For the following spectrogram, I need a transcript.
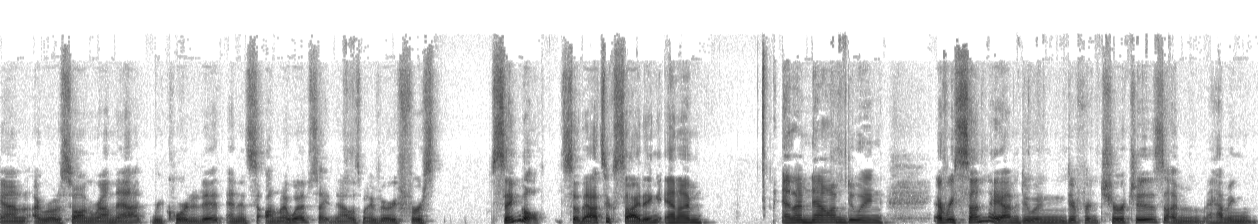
And I wrote a song around that, recorded it, and it's on my website now as my very first single. So that's exciting. And I'm and I'm now I'm doing every Sunday I'm doing different churches. I'm having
